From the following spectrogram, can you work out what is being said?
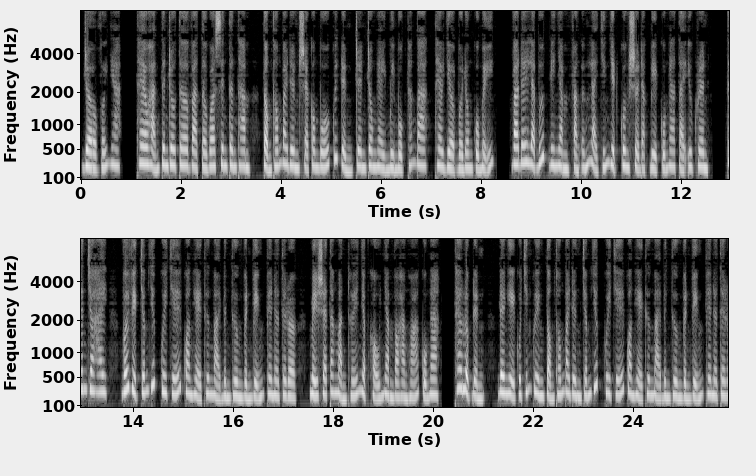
R với Nga. Theo hãng tin Reuters và tờ Washington Times, Tổng thống Biden sẽ công bố quyết định trên trong ngày 11 tháng 3 theo giờ bờ đông của Mỹ. Và đây là bước đi nhằm phản ứng lại chiến dịch quân sự đặc biệt của Nga tại Ukraine. Tin cho hay, với việc chấm dứt quy chế quan hệ thương mại bình thường vĩnh viễn PNTR, Mỹ sẽ tăng mạnh thuế nhập khẩu nhằm vào hàng hóa của Nga. Theo luật định, đề nghị của chính quyền Tổng thống Biden chấm dứt quy chế quan hệ thương mại bình thường vĩnh viễn PNTR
